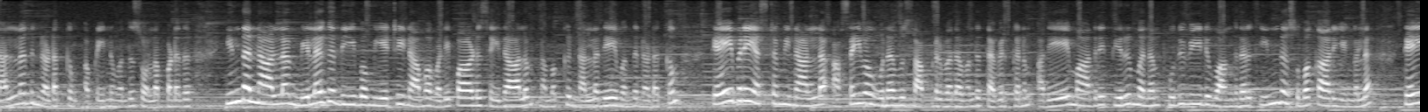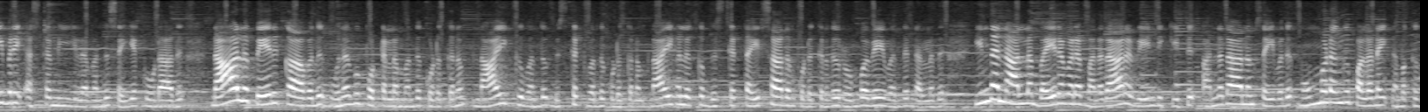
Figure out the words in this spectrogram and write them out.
நல்லது நடக்கும் அப்படின்னு வந்து சொல்லப்படுது. இந்த நாளில் மிளகு தீபம் ஏற்றி நாம் வழிபாடு செய்தாலும் நமக்கு நல்லதே வந்து நடக்கும். தேய்பிரை அஷ்டமி நாளில் அசைவ உணவு சாப்பிடுவதை வந்து தவிர்க்கணும். அதே மாதிரி திருமணம் புது வீடு வாங்குதல் இந்த சுப காரியங்களை தேய்பிரை அஷ்டமியில் வந்து செய்யக்கூடாது. நாலு பேருக்காவது உணவு பொட்டலம் வந்து கொடுக்கணும். நாய்க்கு வந்து பிஸ்கட் வந்து கொடுக்கணும். நாய்களுக்கு பிஸ்கட் தயிர் சாதம் கொடுக்கறது ரொம்பவே வந்து நல்லது. இந்த நாளில் பைரவரை மனதார வேண்டிக்கிட்டு அன்னதானம் செய்வது மும்மடங்கு பலனை நமக்கு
